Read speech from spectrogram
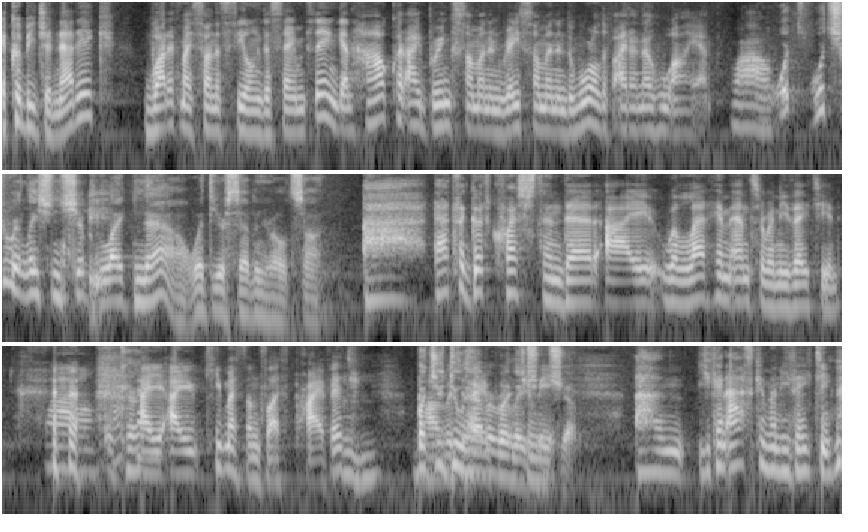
It could be genetic what if my son is feeling the same thing? And how could I bring someone and raise someone in the world if I don't know who I am? Wow. What's, what's your relationship like now with your seven year old son? Uh, that's a good question that I will let him answer when he's 18. Wow. okay. I, I, keep my son's life private. Mm-hmm. But uh, you do have a relationship. Um, you can ask him when he's 18.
